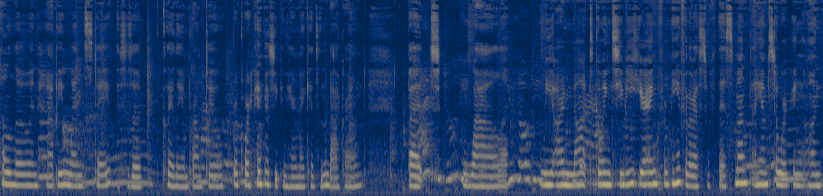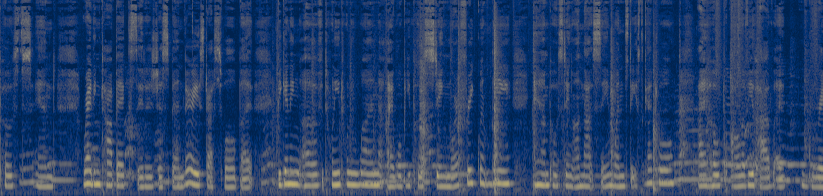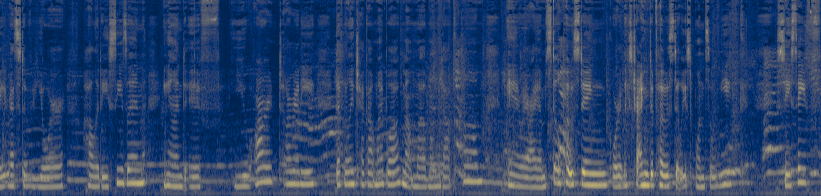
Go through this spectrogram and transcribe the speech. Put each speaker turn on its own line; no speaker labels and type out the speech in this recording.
Hello and happy Wednesday. This is a clearly impromptu recording, as you can hear my kids in the background. But while we are not going to be hearing from me for the rest of this month, I am still working on posts and writing topics. It has just been very stressful, but beginning of 2021, I will be posting more frequently and posting on that same Wednesday schedule. I hope all of you have a great rest of your holiday season, and if you aren't already, definitely check out my blog, mountainwildmama.com, and where I am still posting, or at least trying to post at least once a week. Stay safe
